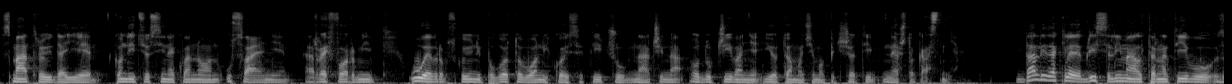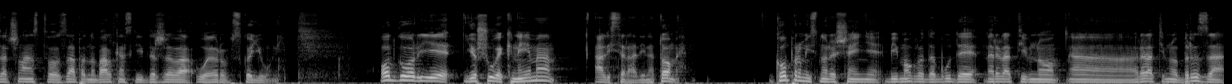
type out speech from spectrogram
smatraju da je kondicio sine qua non usvajanje reformi u Evropskoj uniji, pogotovo onih koji se tiču načina odlučivanja i o tome ćemo pričati nešto kasnije. Da li, dakle, Brisel ima alternativu za članstvo zapadno-balkanskih država u Evropskoj uniji? Odgovor je još uvek nema, ali se radi na tome. Kompromisno rešenje bi moglo da bude relativno, a, relativno brza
